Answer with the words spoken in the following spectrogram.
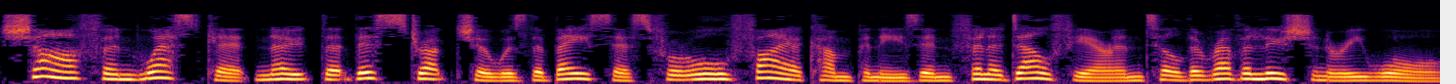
Scharf and Westcott note that this structure was the basis for all fire companies in Philadelphia until the Revolutionary War.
